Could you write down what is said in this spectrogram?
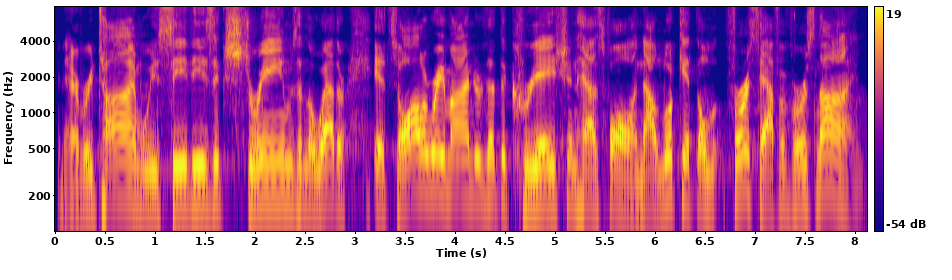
And every time we see these extremes in the weather, it's all a reminder that the creation has fallen. Now look at the first half of verse 9.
